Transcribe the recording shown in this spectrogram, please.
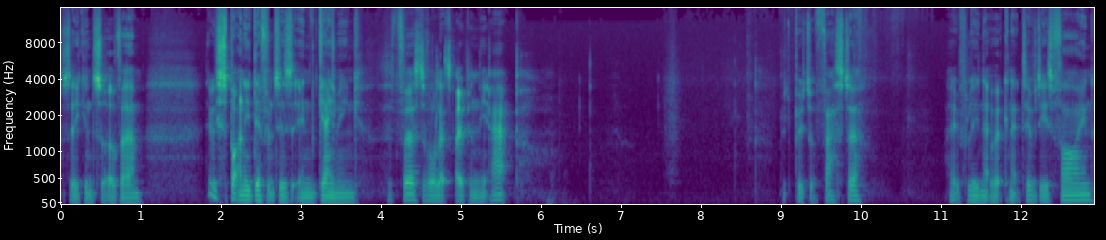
so you can sort of um, maybe spot any differences in gaming. First of all, let's open the app, which boots up faster. Hopefully network connectivity is fine.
